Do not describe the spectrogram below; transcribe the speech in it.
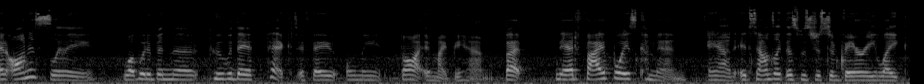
And honestly, what would have been the who would they have picked if they only thought it might be him? But they had five boys come in and it sounds like this was just a very like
